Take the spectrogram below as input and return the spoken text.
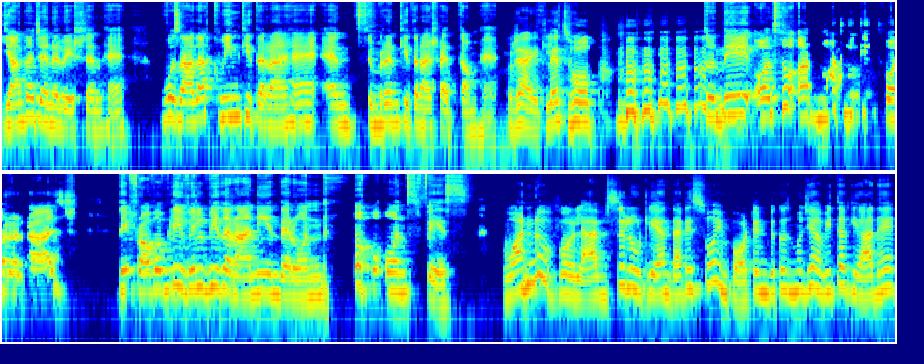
यंगर जनरेशन है वो ज़्यादा क्वीन की तरह है एंड सिमरन की तरह शायद कम है। राइट लेट्स होप तो they also are not looking for a Raj they probably will be the rani in their own own space wonderful absolutely and that is so important because मुझे अभी तक याद है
